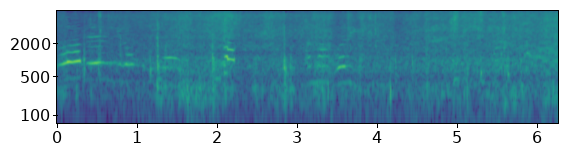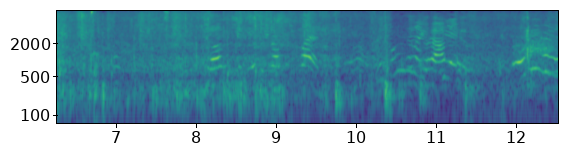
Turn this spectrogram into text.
Robin, get off the sled. Stop. I'm not ready. Robin, get your feet off the sled. Because you have to.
